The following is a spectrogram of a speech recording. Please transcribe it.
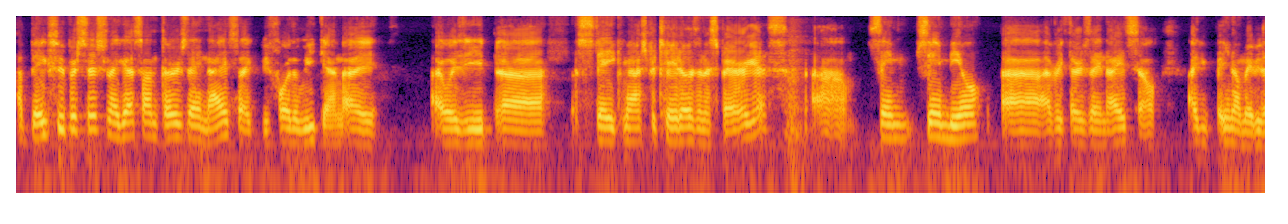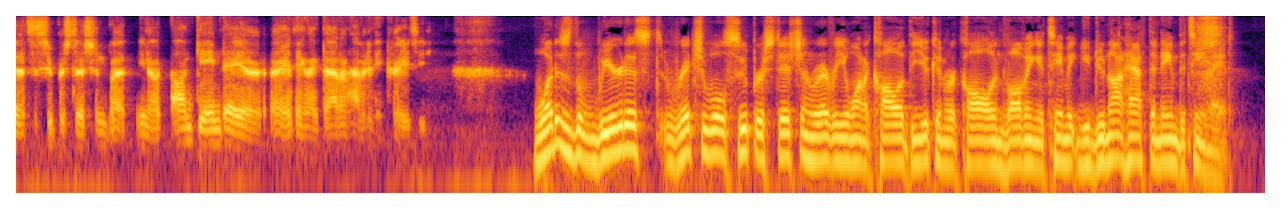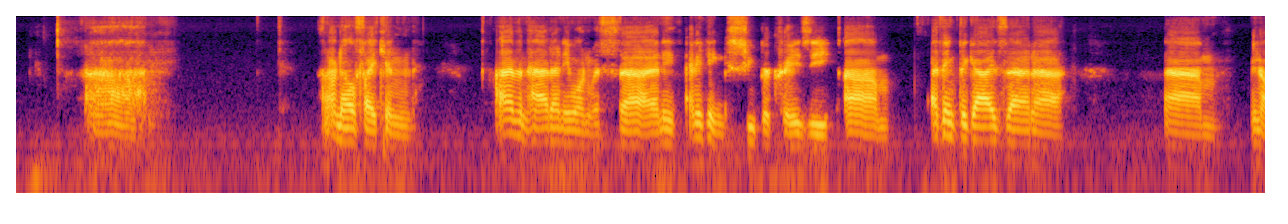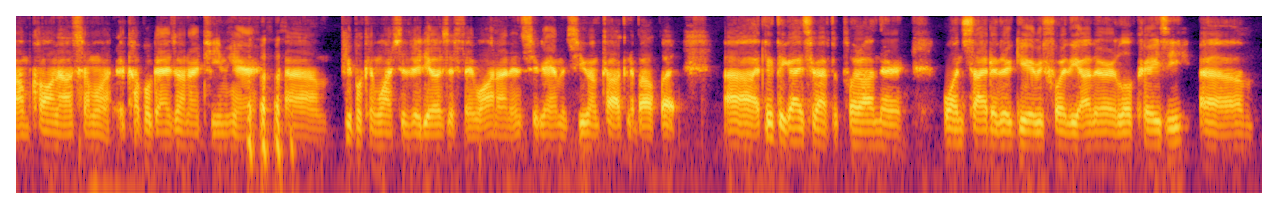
a big superstition. I guess on Thursday nights, like before the weekend, I I always eat uh, a steak, mashed potatoes, and asparagus. Um, same same meal uh, every Thursday night. So I, you know, maybe that's a superstition, but you know, on game day or, or anything like that, I don't have anything crazy. What is the weirdest ritual, superstition, whatever you want to call it, that you can recall involving a teammate? You do not have to name the teammate. Uh, I don't know if I can. I haven't had anyone with uh, any anything super crazy. Um, I think the guys that uh, um, you know, I'm calling out some a couple guys on our team here. um, people can watch the videos if they want on Instagram and see what I'm talking about. But uh, I think the guys who have to put on their one side of their gear before the other are a little crazy. Um,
